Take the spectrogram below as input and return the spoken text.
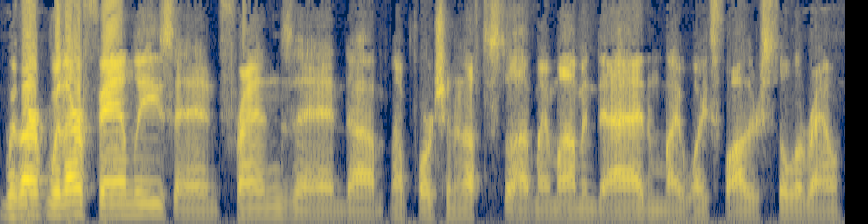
with our with our families and friends, and um, I'm fortunate enough to still have my mom and dad and my wife's father still around.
